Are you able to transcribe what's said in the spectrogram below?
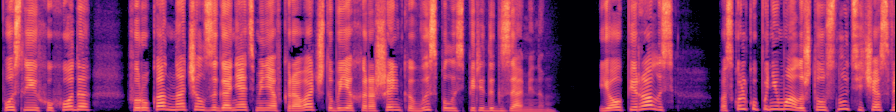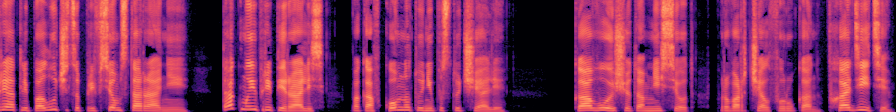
После их ухода Фарукан начал загонять меня в кровать, чтобы я хорошенько выспалась перед экзаменом. Я упиралась, поскольку понимала, что уснуть сейчас вряд ли получится при всем старании. Так мы и припирались, пока в комнату не постучали. «Кого еще там несет? проворчал Фарукан. «Входите».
